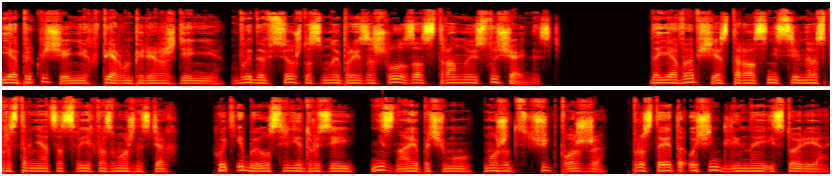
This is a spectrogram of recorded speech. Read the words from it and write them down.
и о приключениях в первом перерождении, выдав все, что со мной произошло за странную случайность. Да я вообще старался не сильно распространяться о своих возможностях. Хоть и был среди друзей, не знаю почему, может, чуть позже. Просто это очень длинная история,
